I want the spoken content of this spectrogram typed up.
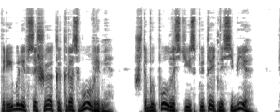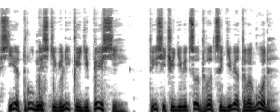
прибыли в США как раз вовремя, чтобы полностью испытать на себе все трудности Великой депрессии 1929 года.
